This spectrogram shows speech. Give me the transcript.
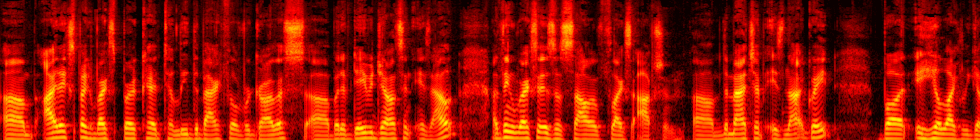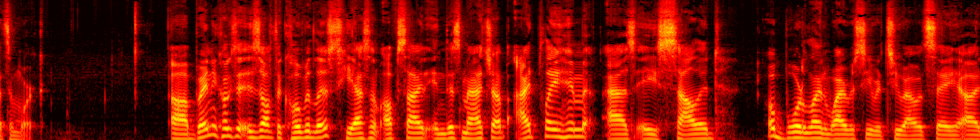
Um, I'd expect Rex Burkhead to lead the backfield regardless, uh, but if David Johnson is out, I think Rex is a solid flex option. Um, the matchup is not great, but he'll likely get some work. Uh, Brandin Cooks is off the COVID list. He has some upside in this matchup. I'd play him as a solid, oh, borderline wide receiver too. I would say uh,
